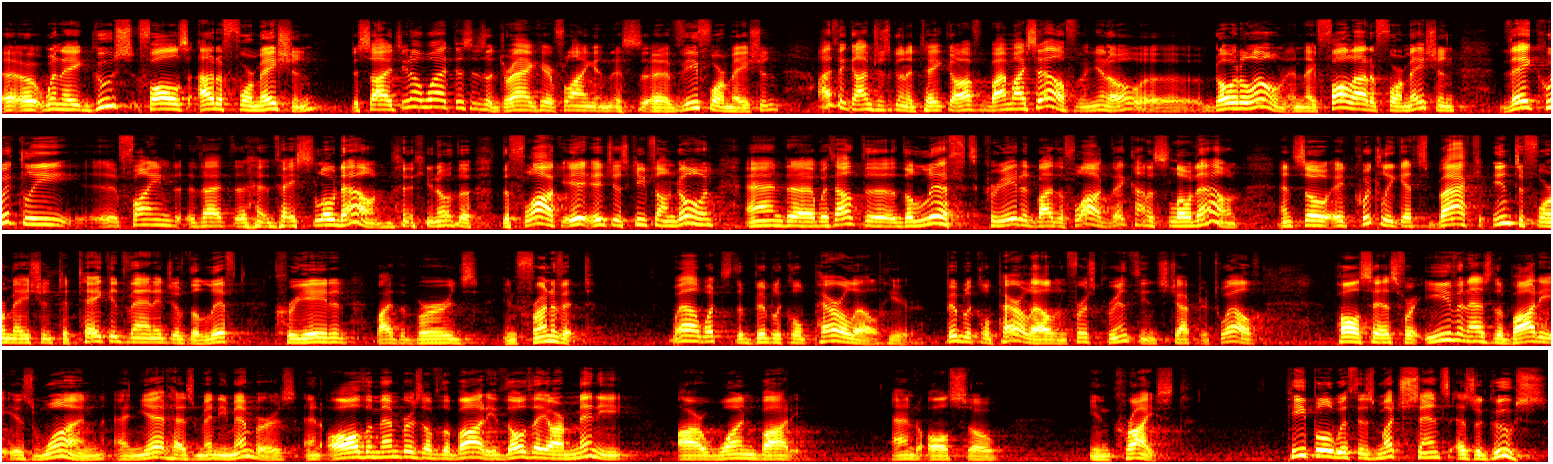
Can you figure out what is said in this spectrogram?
Uh, uh, when a goose falls out of formation, decides, you know what, this is a drag here flying in this uh, V formation, I think I'm just going to take off by myself and you know, uh, go it alone. And they fall out of formation, they quickly uh, find that they slow down. you know, the, the flock, it, it just keeps on going and uh, without the, the lift created by the flock, they kind of slow down. And so it quickly gets back into formation to take advantage of the lift created by the birds in front of it. Well, what's the biblical parallel here? Biblical parallel in 1 Corinthians chapter 12, Paul says, for even as the body is one and yet has many members, and all the members of the body, though they are many, are one body, and also in Christ. People with as much sense as a goose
